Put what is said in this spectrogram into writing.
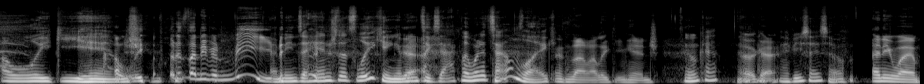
a leaky hinge. A le- what does that even mean? it means a hinge that's leaking. It Yeah. means exactly what it sounds like. it's not a leaking hinge. Okay. Okay. If you say so. Anyway,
